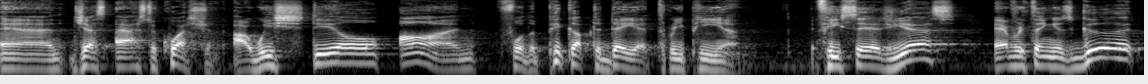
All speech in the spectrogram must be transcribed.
and just ask the question, are we still on for the pickup today at 3 p.m.? If he says yes, everything is good,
